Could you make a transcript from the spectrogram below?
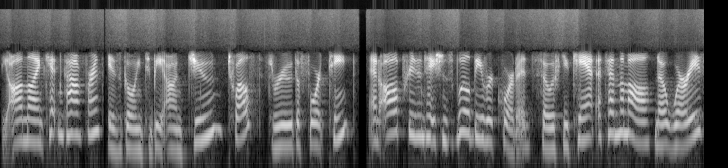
The online kitten conference is going to be on June 12th through the 14th, and all presentations will be recorded. So if you can't attend them all, no worries.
